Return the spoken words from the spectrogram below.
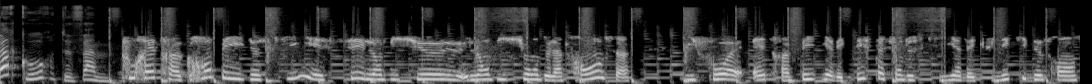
Parcours de femmes. Pour être un grand pays de ski, et c'est l'ambition de la France, il faut être un pays avec des stations de ski, avec une équipe de France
